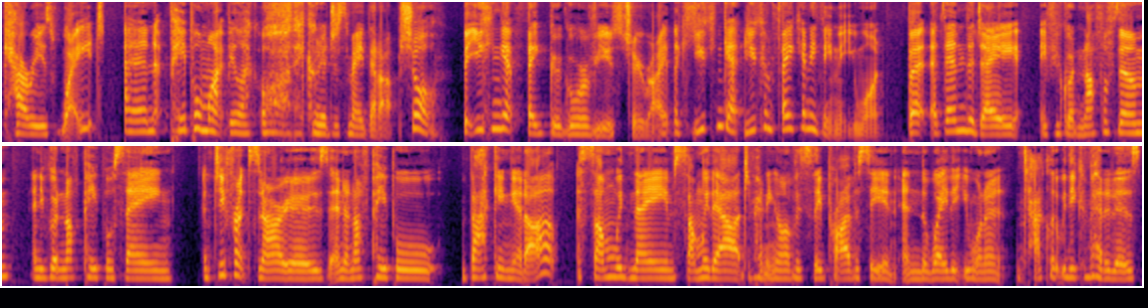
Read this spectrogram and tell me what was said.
carries weight. And people might be like, oh, they could have just made that up. Sure. But you can get fake Google reviews too, right? Like you can get, you can fake anything that you want. But at the end of the day, if you've got enough of them and you've got enough people saying different scenarios and enough people backing it up, some with names, some without, depending on obviously privacy and, and the way that you want to tackle it with your competitors,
